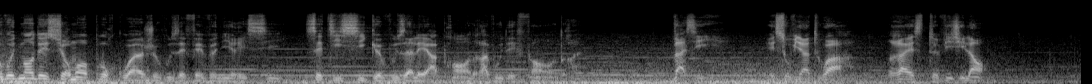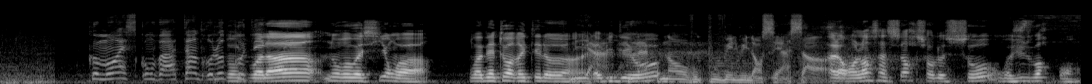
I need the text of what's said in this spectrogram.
Vous vous demandez sûrement pourquoi je vous ai fait venir ici. C'est ici que vous allez apprendre à vous défendre. Vas-y, et souviens-toi, reste vigilant. Comment est-ce qu'on va atteindre l'autre Donc côté voilà, nous revoici, on va, on va bientôt arrêter le- la vidéo. Maintenant, vous pouvez lui lancer un sort. Alors on lance un sort sur le saut, on va juste voir pour...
